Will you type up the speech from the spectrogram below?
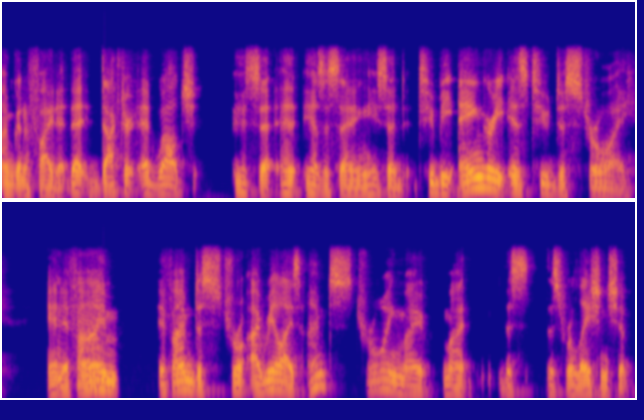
I'm going to fight it. That Dr. Ed Welch who said he has a saying. He said, "To be angry is to destroy." And if Mhm. I'm if I'm destroy, I realize I'm destroying my my this this relationship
